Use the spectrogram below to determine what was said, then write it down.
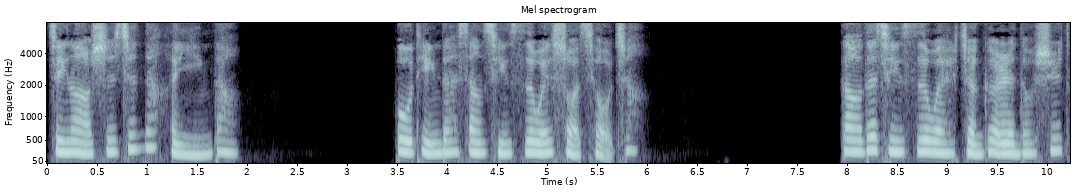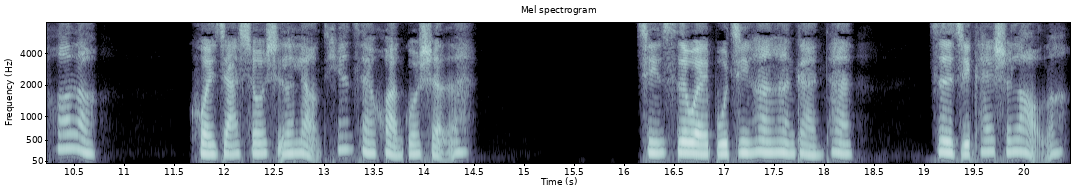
金老师真的很淫荡，不停的向秦思维索求着。搞得秦思维整个人都虚脱了，回家休息了两天才缓过神来。秦思维不禁暗暗感叹，自己开始老了，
